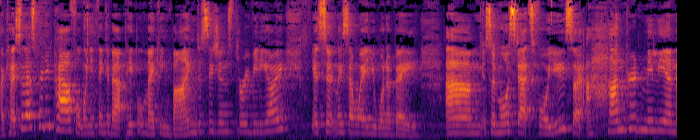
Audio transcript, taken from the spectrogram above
Okay, so that's pretty powerful when you think about people making buying decisions through video. It's certainly somewhere you want to be. Um, so, more stats for you. So, 100 million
